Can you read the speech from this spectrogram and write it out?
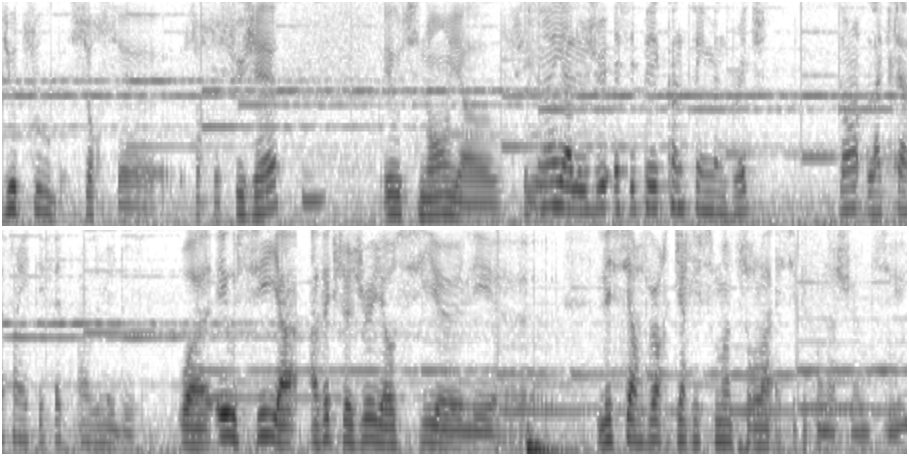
YouTube sur ce, sur ce sujet. Mhm. Et sinon, il y a Et aussi. Sinon, il y a le jeu SCP Containment Bridge, dont la création a été faite en 2012. Ouais, et aussi, il y a, avec ce jeu, il y a aussi euh, les, euh, les serveurs guérissement sur la SCP Foundation. C'est- Mhm.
